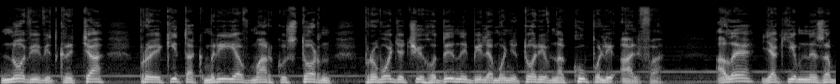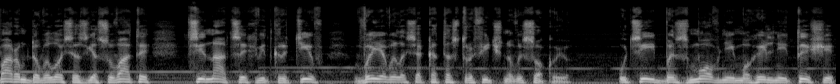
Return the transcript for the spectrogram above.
нові відкриття, про які так мріяв Маркус Торн, проводячи години біля моніторів на куполі Альфа. Але, як їм незабаром довелося з'ясувати, ціна цих відкриттів виявилася катастрофічно високою. У цій безмовній могильній тиші,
